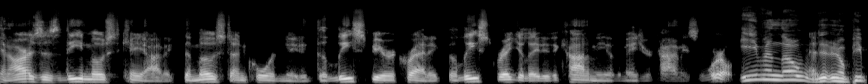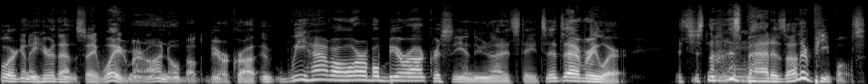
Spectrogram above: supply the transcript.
And ours is the most chaotic, the most uncoordinated, the least bureaucratic, the least regulated economy of the major economies of the world. Even though And- you know people are going to hear that and say, "Wait a minute, I know about the bureaucracy." We have a horrible bureaucracy in the United States. It's everywhere. It's just not as Mm. bad as other people's.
